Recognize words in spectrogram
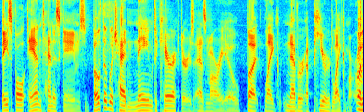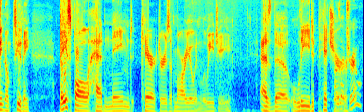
baseball and tennis games, both of which had named characters as Mario, but like never appeared like Mario. Oh, I mean, no, excuse me. Baseball had named characters of Mario and Luigi as the lead pitcher Is that true?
